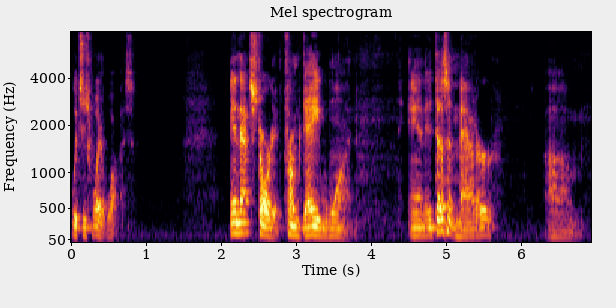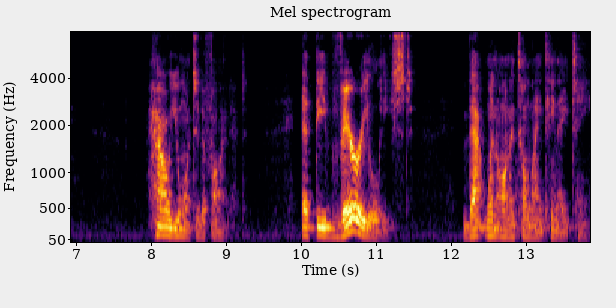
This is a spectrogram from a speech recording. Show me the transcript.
which is what it was. And that started from day one. And it doesn't matter um, how you want to define it at the very least, that went on until 1918.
